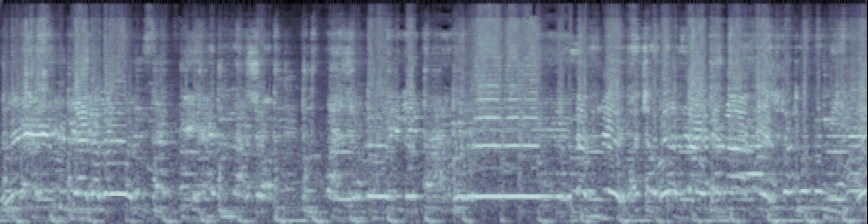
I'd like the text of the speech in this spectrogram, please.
Leave the dead alone. In the market.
